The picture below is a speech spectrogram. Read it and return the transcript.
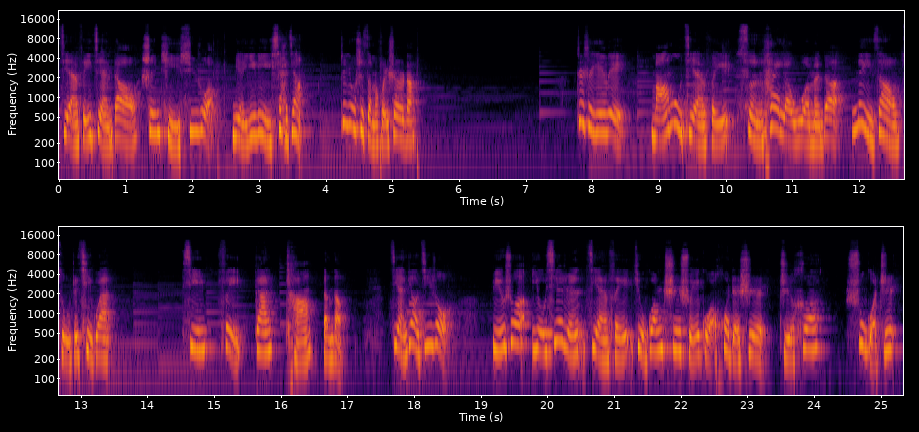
减肥减到身体虚弱、免疫力下降，这又是怎么回事呢？这是因为盲目减肥损害了我们的内脏组织器官。心、肺、肝、肠等等，减掉肌肉。比如说，有些人减肥就光吃水果，或者是只喝蔬果汁。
